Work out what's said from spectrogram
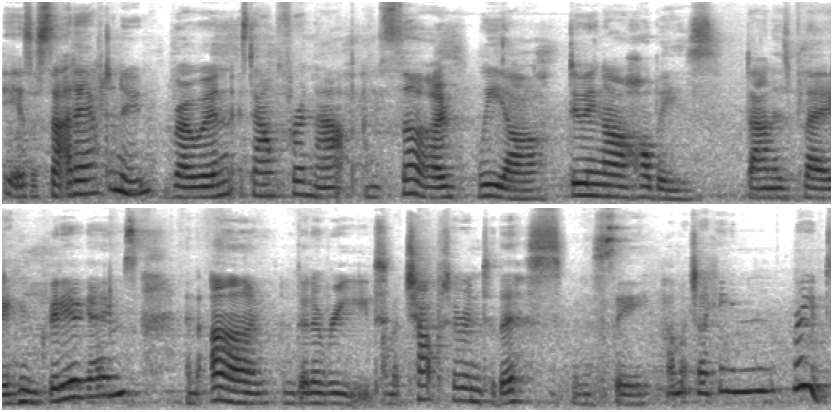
It is a Saturday afternoon. Rowan is down for a nap, and so we are doing our hobbies. Dan is playing video games, and I am going to read. I'm a chapter into this. I'm going to see how much I can read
